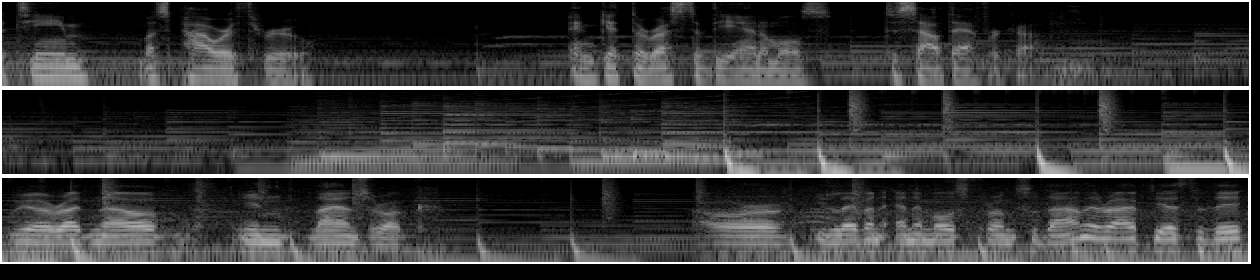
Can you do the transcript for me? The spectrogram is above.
The team must power through and get the rest of the animals to South Africa. We are right now in Lions Rock. Our 11 animals from Sudan arrived yesterday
